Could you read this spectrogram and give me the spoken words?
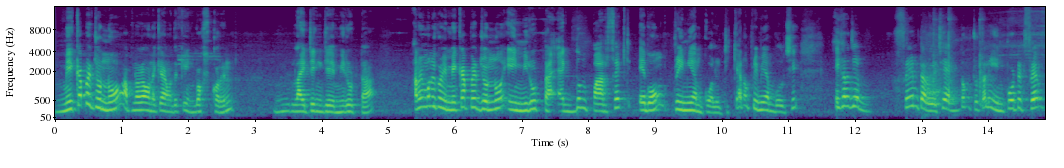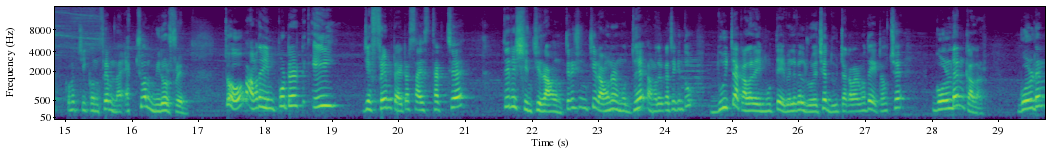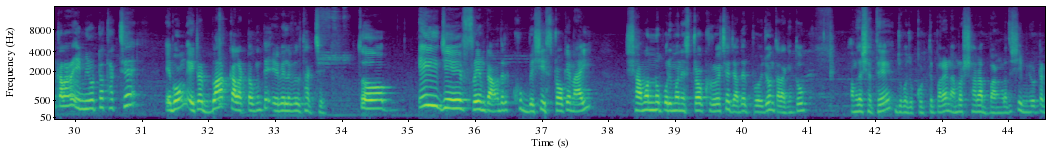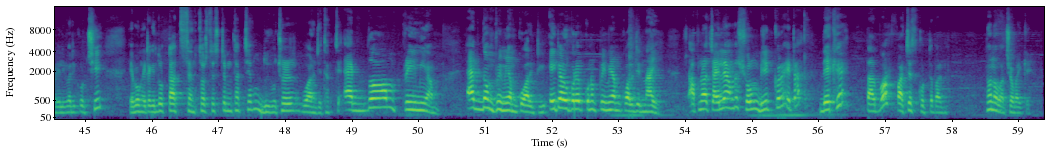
মেকআপের জন্য আপনারা অনেকে আমাদেরকে ইনবক্স করেন লাইটিং যে মিররটা আমি মনে করি মেকআপের জন্য এই মিররটা একদম পারফেক্ট এবং প্রিমিয়াম কোয়ালিটি কেন প্রিমিয়াম বলছি? এখানে যে ফ্রেমটা রয়েছে, একদম টোটালি ইম্পোর্টেড ফ্রেম কোনো চিকন ফ্রেম না অ্যাকচুয়াল মিরর ফ্রেম তো আমাদের ইম্পোর্টেড এই যে ফ্রেমটা এটার সাইজ থাকছে তিরিশ ইঞ্চি রাউন্ড তিরিশ ইঞ্চি রাউন্ডের মধ্যে আমাদের কাছে কিন্তু দুইটা কালার এই মুহূর্তে অ্যাভেলেবেল রয়েছে। দুইটা কালারের মধ্যে এটা হচ্ছে গোল্ডেন কালার গোল্ডেন কালার এই মিররটা থাকছে এবং এটার ব্ল্যাক কালারটাও কিন্তু অ্যাভেলেবেল থাকছে। তো এই যে ফ্রেমটা আমাদের খুব বেশি স্টকে নাই, সামান্য পরিমাণে স্টক রয়েছে, যাদের প্রয়োজন তারা কিন্তু আমাদের সাথে যোগাযোগ করতে পারেন। আমরা সারা বাংলাদেশে এই মিররটা ডেলিভারি করছি এবং এটা কিন্তু টাচ সেন্সর সিস্টেম থাকছে এবং দুই বছরের ওয়ারেন্টি থাকছে। একদম প্রিমিয়াম একদম প্রিমিয়াম কোয়ালিটি এটার উপরে কোনো প্রিমিয়াম কোয়ালিটি নাই। আপনারা চাইলে আমাদের শোরুম ভিজিট করে এটা দেখে তারপর পারচেস করতে পারেন। ধন্যবাদ সবাইকে।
